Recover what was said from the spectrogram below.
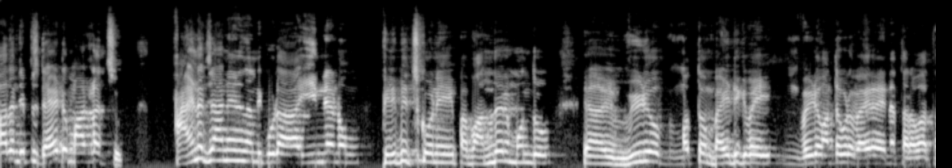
కాదని చెప్పేసి డైరెక్ట్ మాట్లాడచ్చు. ఆయన జాయిన్ అయినదాన్ని కూడా ఈయనను పిలిపించుకొని పాపం అందరి ముందు వీడియో మొత్తం బయటికి పోయి వీడియో అంతా కూడా వైరల్ అయిన తర్వాత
